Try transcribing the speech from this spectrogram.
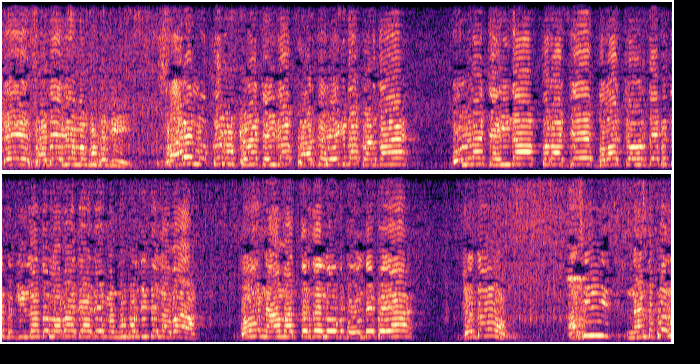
ਤੇ ਸਾਡੇ ਅਜੇ ਮੰਗੂਪੁਰ ਜੀ, ਸਾਰੇ ਲੋਕਾਂ ਨੂੰ ਉੱਠਣਾ ਚਾਹੀਦਾ, ਫਰਜ਼ ਹਰੇਕ ਦਾ ਬਣਦਾ ਹੈ। ਬੋਲਣਾ ਚਾਹੀਦਾ, ਪਰ ਅੱਜ ਬਲਾਚੌਰ ਦੇ ਵਿੱਚ ਵਕੀਲਾਂ ਤੋਂ ਇਲਾਵਾ ਜਾਂ ਅਜੇ ਮੰਗੂਪੁਰ ਇਲਾਵਾ ਬਹੁਤ ਨਾਮ ਦੇ ਲੋਕ ਬੋਲਦੇ ਪਏ ਆ। ਜਦੋਂ ਅਸੀਂ ਆਨੰਦਪੁਰ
